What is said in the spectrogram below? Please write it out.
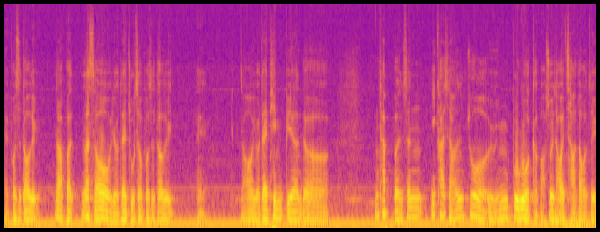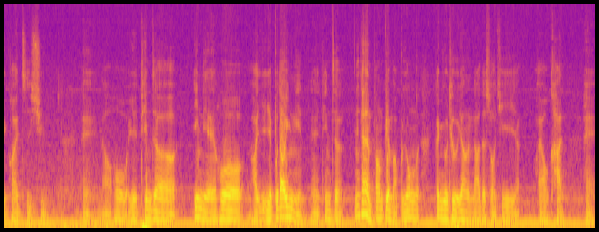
诶、欸、First Story 那本那时候有在注册 First Story 哎、欸，然后有在听别人的，那他本身一开始好像是做语音部落格吧，所以才会查到这一块资讯，哎、欸，然后也听着。一年或啊也也不到一年，哎、欸，听着，因为它很方便嘛，不用跟 YouTube 一样拿着手机还要看，嘿、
